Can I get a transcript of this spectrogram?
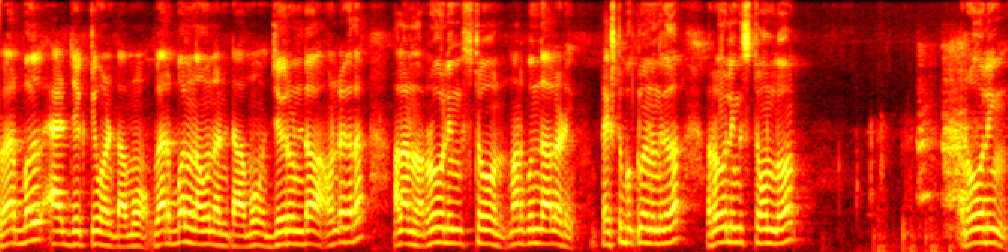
వెర్బల్ యాడ్జెక్టివ్ అంటాము వెర్బల్ నౌన్ అంటాము జెరుండా ఉంటాయి కదా? అలా రోలింగ్ స్టోన్ మనకు ఉంది ఆల్రెడీ టెక్స్ట్ బుక్లో ఉంది కదా? రోలింగ్ స్టోన్లో రోలింగ్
